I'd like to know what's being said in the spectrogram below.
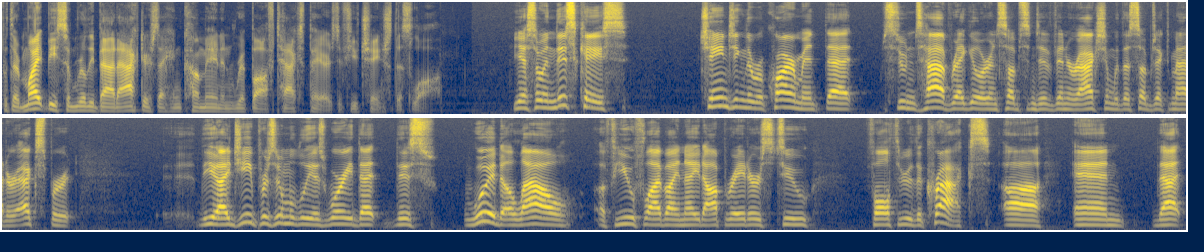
but there might be some really bad actors that can come in and rip off taxpayers if you change this law. Yeah, so in this case, changing the requirement that students have regular and substantive interaction with a subject matter expert, the IG presumably is worried that this would allow a few fly by night operators to fall through the cracks. Uh, and that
